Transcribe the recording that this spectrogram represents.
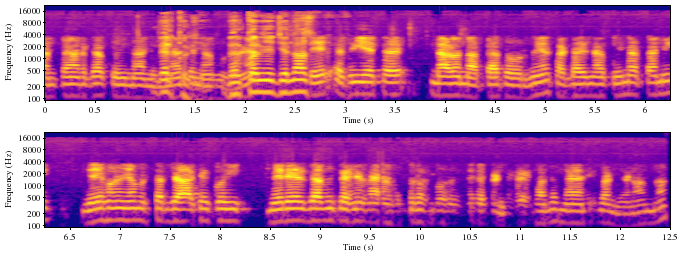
ਸੰਤਾਂ ਵਰਗਾ ਕੋਈ ਨਾ ਨਹੀਂ ਤੇ ਨਾ ਬਿਲਕੁਲ ਜੀ ਜਿੰਨਾ ਤੇ ਅਸੀਂ ਇੱਕ ਨਾਲੋਂ ਨਾਤਾ ਤੋੜਦੇ ਆ ਸਾਡਾ ਇਹ ਨਾਲ ਕੋਈ ਨਾਤਾ ਨਹੀਂ। ਜੇ ਹੁਣ ਅੰਮ੍ਰਿਤਸਰ ਜਾ ਕੇ ਕੋਈ ਮੇਰੇ ਵਰਗਾ ਵੀ ਕਹੇ ਮੈਂ ਅੰਮ੍ਰਿਤਸਰ ਬੋਲਦੇ ਪਿੰਡਰੇ ਖਾਂਦੇ ਮੈਂ ਨਹੀਂ ਬਣ ਜਾਣਾ ਹੁੰਦਾ।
